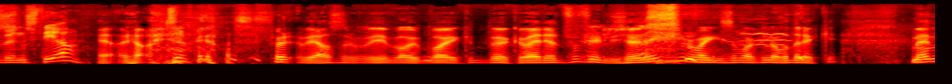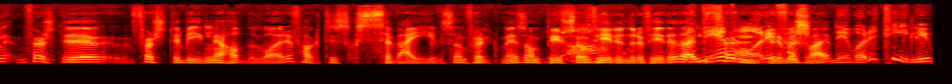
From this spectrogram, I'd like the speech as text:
forbundstida. Ja, ja, For, ja, vi var, var ikke, bør ikke være redd for fyllekjøring, for det var ingen som var ikke lov å drikke. Men første, første bilen jeg hadde, var det faktisk sveiv som fulgte med, sånn Peugeot 404. Der Det var, i det med sveiv. det var i tidlig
